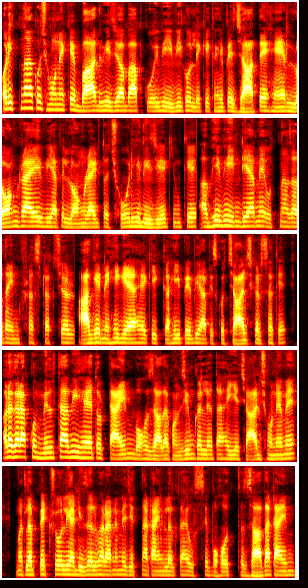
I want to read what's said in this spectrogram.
और इतना कुछ होने के बाद भी जब आप कोई भी ईवी को लेके कहीं पे जाते हैं लॉन्ग ड्राइव या फिर लॉन्ग राइड तो छोड़ ही दीजिए, क्योंकि अभी भी इंडिया में उतना ज़्यादा इंफ्रास्ट्रक्चर आगे नहीं गया है कि कहीं पे भी आप इसको चार्ज कर सके। और अगर आपको मिलता भी है तो टाइम बहुत ज़्यादा कंज्यूम कर लेता है ये चार्ज होने में। मतलब पेट्रोल या डीजल भराने में जितना टाइम लगता है उससे बहुत ज़्यादा टाइम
